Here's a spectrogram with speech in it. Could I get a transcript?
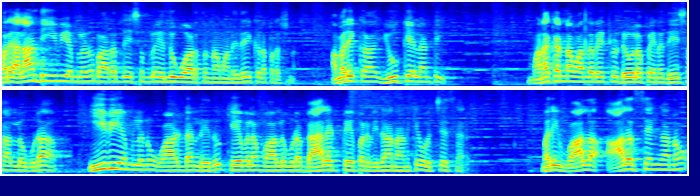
మరి అలాంటి ఈవీఎంలను భారతదేశంలో ఎందుకు వాడుతున్నాం అనేది ఇక్కడ ప్రశ్న. అమెరికా యూకే లాంటి మనకన్నా వంద రెట్లు డెవలప్ అయిన దేశాల్లో కూడా ఈవీఎంలను వాడడం లేదు. కేవలం వాళ్ళు కూడా బ్యాలెట్ పేపర్ విధానానికే వచ్చేసారు మరి వాళ్ళ ఆలస్యంగానో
